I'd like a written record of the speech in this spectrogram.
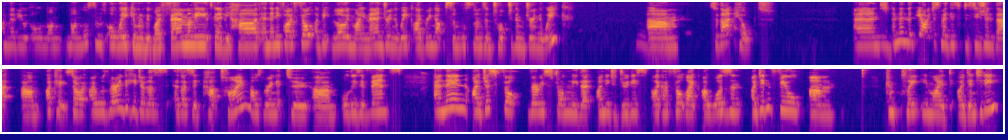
I'm going to be with all non non Muslims all week. I'm going to be with my family. It's going to be hard. And then if I felt a bit low in my iman during the week, I bring up some Muslims and talk to them during the week. Um, so that helped. And and then yeah, I just made this decision that um, okay, so I was wearing the hijab as, as I said part time. I was wearing it to um, all these events, and then I just felt very strongly that I need to do this. Like I felt like I wasn't, I didn't feel um, complete in my identity,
